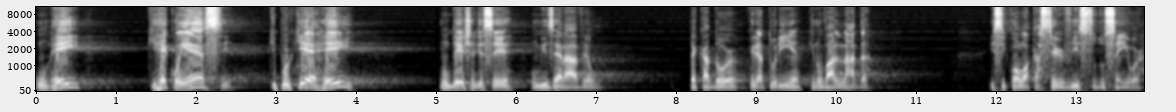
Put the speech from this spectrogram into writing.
Um rei que reconhece que porque é rei não deixa de ser um miserável pecador, criaturinha que não vale nada. E se coloca a serviço do Senhor.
